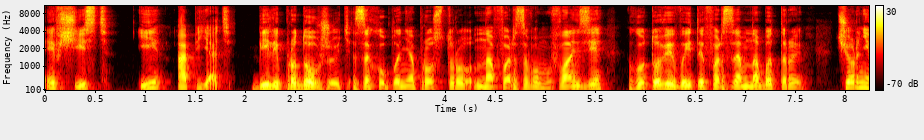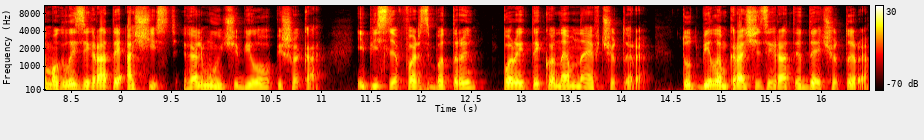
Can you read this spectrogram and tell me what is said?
F6 і А5. Білі продовжують захоплення простору на ферзовому фланзі, готові вийти ферзем на Б3. Чорні могли зіграти А6, гальмуючи білого пішака, і після ферзь Б3 перейти конем на F4. Тут білим краще зіграти d4,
